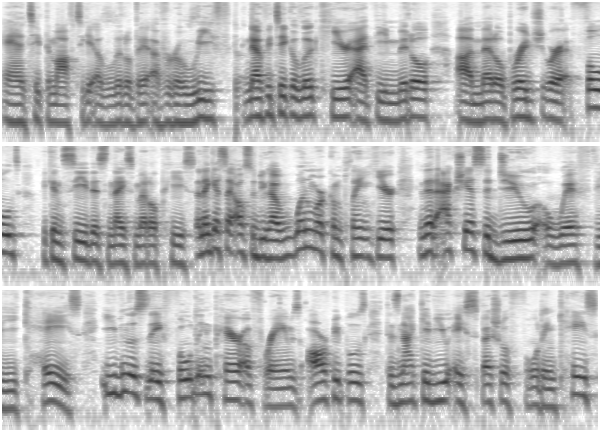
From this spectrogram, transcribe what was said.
and take them off to get a little bit of relief. Now if we take a look here at the middle uh, metal bridge where it folds, we can see this nice metal piece. And I guess I also do have one more complaint here, and that actually has to do with the case. Even though this is a folding pair of frames, Oliver Peoples does not give you a special folding case,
